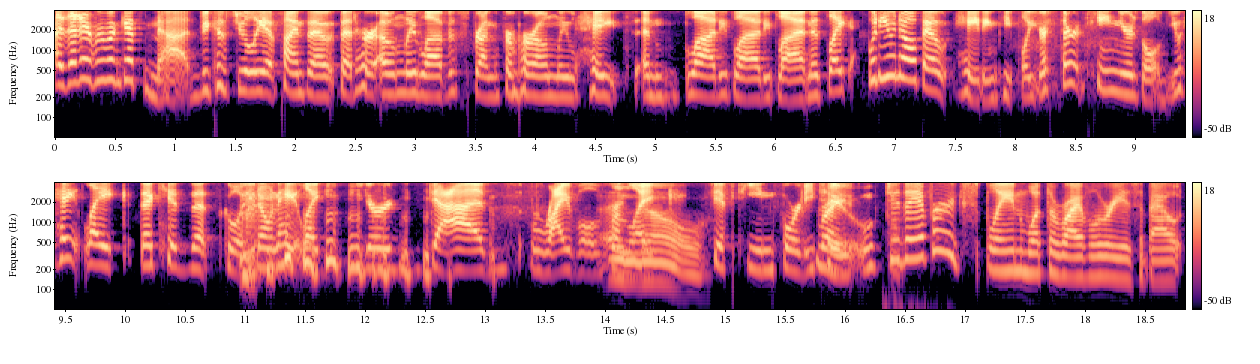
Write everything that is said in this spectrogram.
and then everyone gets mad because Juliet finds out that her only love is sprung from her only hate and blah de blah de blah. And it's like, what do you know about hating people? You're 13 years old. You hate like the kids at school. You don't hate like your dad's rival from like 1542. Right. Do they ever explain what the rivalry is about?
